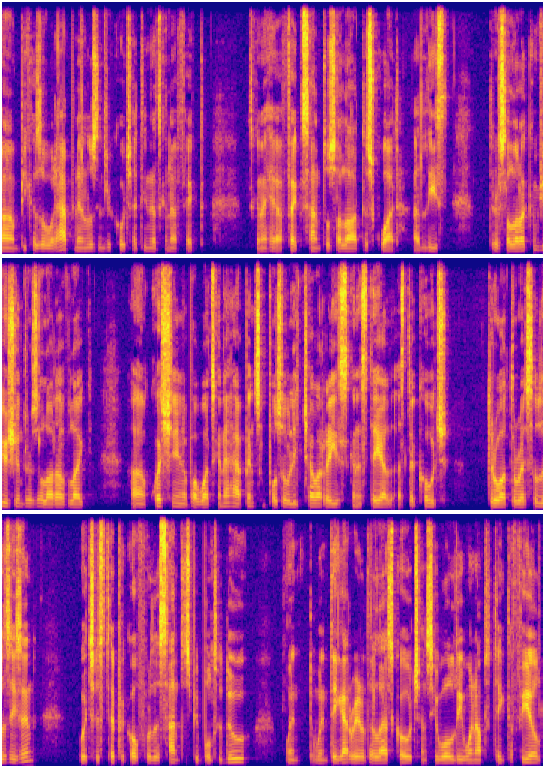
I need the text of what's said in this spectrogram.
um, because of what happened and losing their coach, I think that's going to affect it's going to affect Santos a lot, the squad at least. There's a lot of confusion. There's a lot of like uh, questioning about what's going to happen. Supposedly, Chava Reyes is going to stay as the coach throughout the rest of the season, which is typical for the Santos people to do when when they got rid of the last coach and Siboldi went up to take the field,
